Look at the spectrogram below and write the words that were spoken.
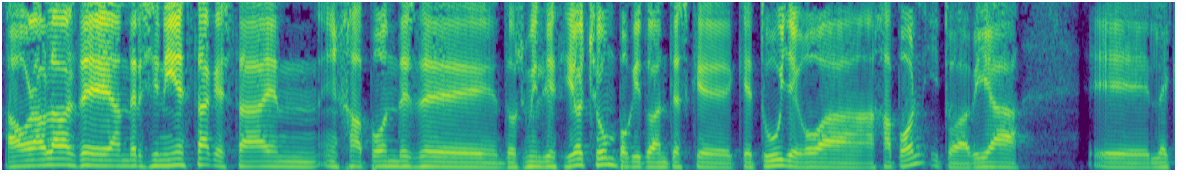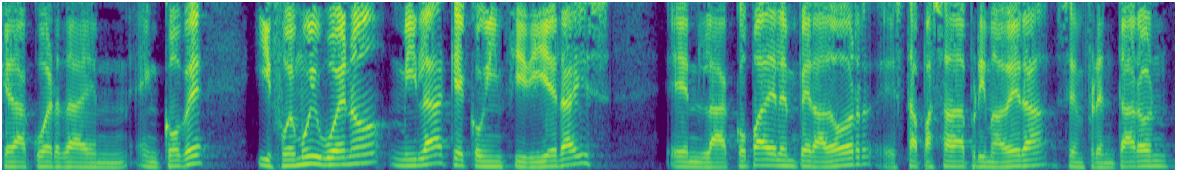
Ahora hablabas de Andrés Iniesta, que está en, Japón desde 2018, un poquito antes que, tú, llegó a, a, Japón y todavía eh, le queda cuerda en, en, Kobe. Y fue muy bueno, Mila, que coincidierais en la Copa del Emperador esta pasada primavera. Se enfrentaron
